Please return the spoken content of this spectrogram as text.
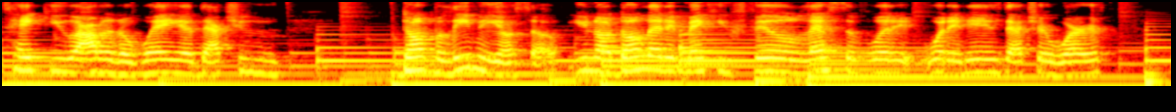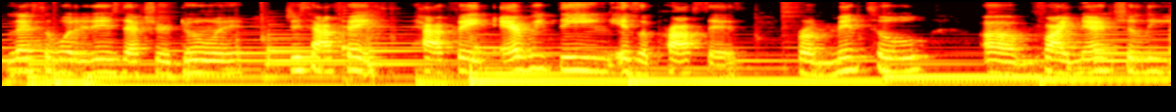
take you out of the way of that you don't believe in yourself. You know don't let it make you feel less of what it what it is that you're worth less of what it is that you're doing. Just have faith. Have faith. Everything is a process from mental um, financially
